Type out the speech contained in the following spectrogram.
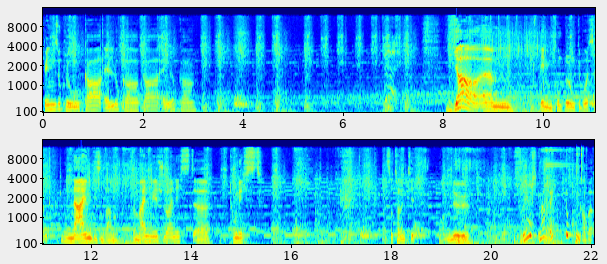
Ich bin so klug. K-L-U-K, K-L-U-K. Ja, ähm, eben Kumpel und Geburtstag. Nein, diesen Rahmen vermeiden wir schleunigst. Äh, tunlichst. so talentiert. Oh nö. Ich will mich immer wegducken, aber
